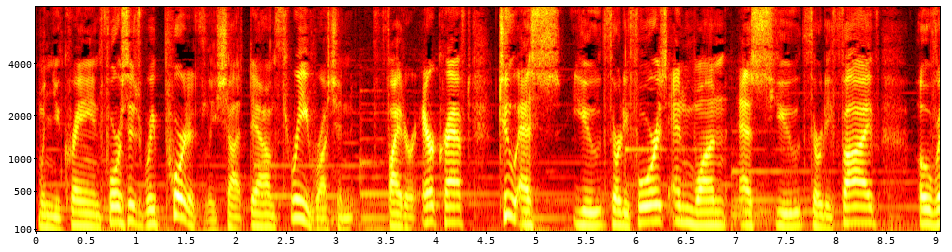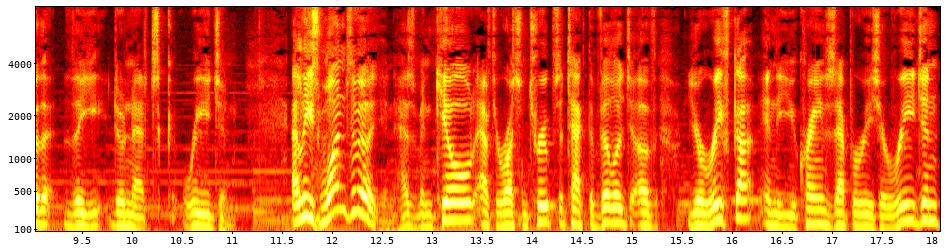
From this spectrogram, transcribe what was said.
when Ukrainian forces reportedly shot down three Russian fighter aircraft, two Su 34s, and one Su 35 over the, the Donetsk region. At least one civilian has been killed after Russian troops attacked the village of Yurivka in the Ukraine's Zaporizhia region.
